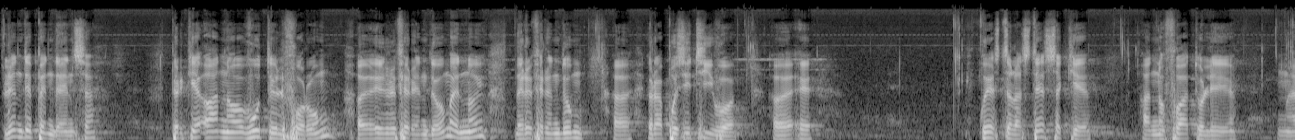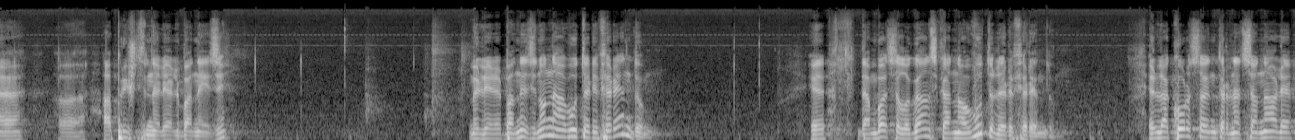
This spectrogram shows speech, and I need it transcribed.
l'indipendenza perché hanno avuto il forum, eh, il referendum e noi il referendum eh, era positivo. Questa è la stessa che hanno fatto eh, a Pristina gli albanesi, ma gli albanesi non hanno avuto il referendum. Donbass e Lugansk hanno avuto il referendum. E la Corsa internazionale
